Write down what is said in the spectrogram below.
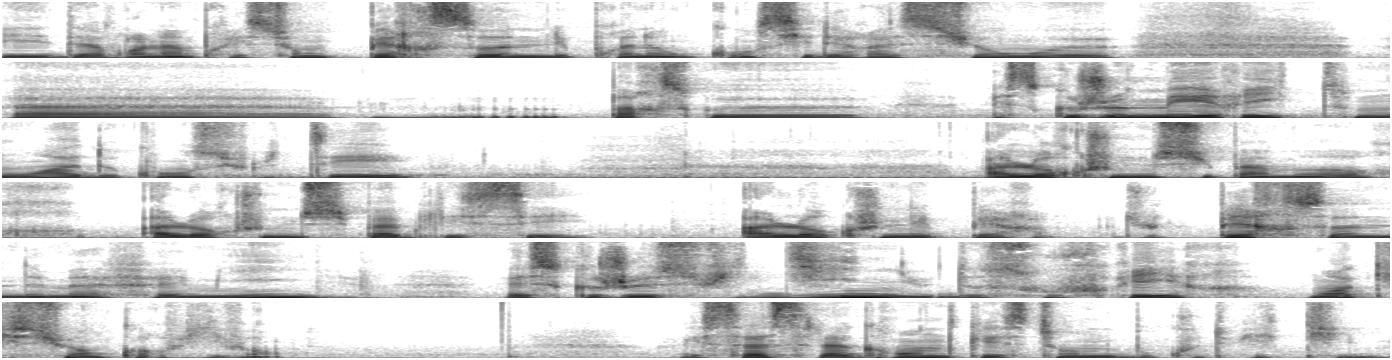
et d'avoir l'impression que personne les prenait en considération euh, euh, parce que est-ce que je mérite moi de consulter? Alors que je ne suis pas mort, alors que je ne suis pas blessé, alors que je n'ai perdu personne de ma famille Est-ce que je suis digne de souffrir, moi qui suis encore vivant? Et ça, c'est la grande question de beaucoup de victimes.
